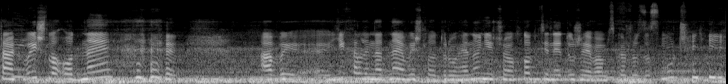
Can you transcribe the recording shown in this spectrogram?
Так, вийшло одне, а ви їхали на дне, вийшло друге. Ну нічого, хлопці не дуже, я вам скажу, засмучені.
